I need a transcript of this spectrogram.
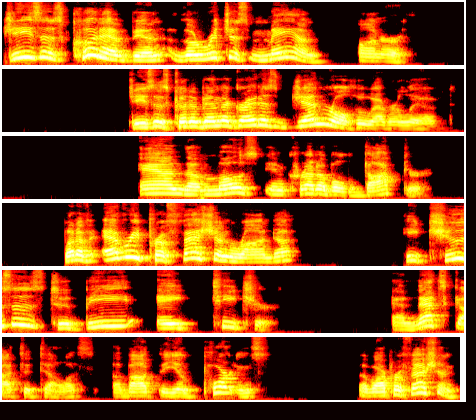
Jesus could have been the richest man on earth. Jesus could have been the greatest general who ever lived and the most incredible doctor. But of every profession, Rhonda, he chooses to be a teacher. And that's got to tell us about the importance of our profession.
